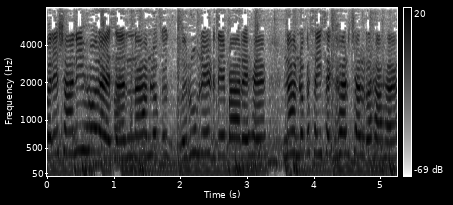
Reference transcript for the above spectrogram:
परेशानी हो रहा है सर। ना हम लोग रूम रेंट दे पा रहे हैं ना हम लोग का सही से घर चल रहा है।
